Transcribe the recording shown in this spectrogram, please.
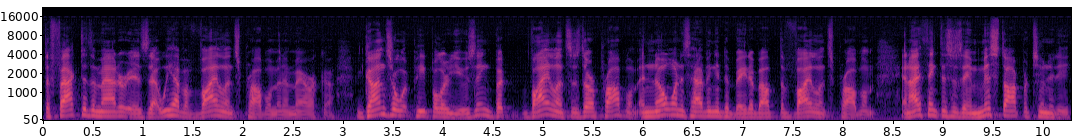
The fact of the matter is that we have a violence problem in America. Guns are what people are using, but violence is their problem. And no one is having a debate about the violence problem. And I think this is a missed opportunity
